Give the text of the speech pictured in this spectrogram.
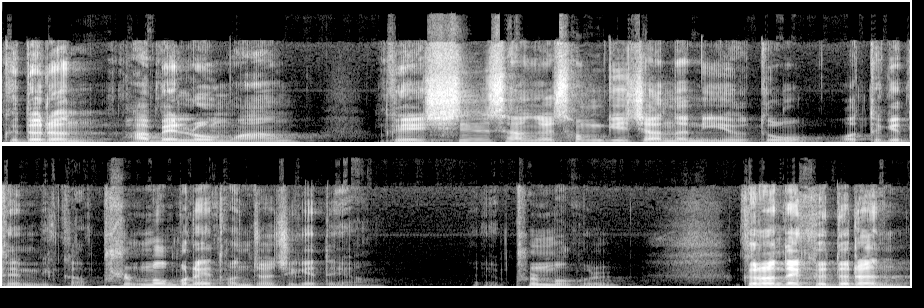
그들은 바벨론 왕 그의 신상을 섬기지 않는 이유도 어떻게 됩니까? 풀무불에 던져지게 돼요. 예, 풀무불. 그런데 그들은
